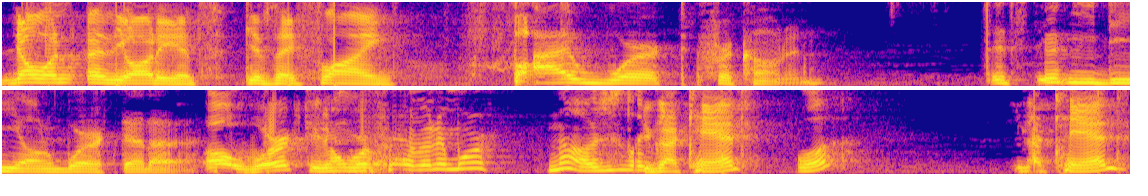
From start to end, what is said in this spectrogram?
no one in the audience gives a flying fuck. I worked for Conan. It's the ED on work that I. oh, worked? You don't work for him anymore? No, it was just like You got canned? What? You got canned?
